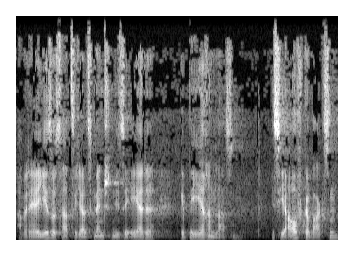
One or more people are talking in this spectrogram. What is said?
Aber der Herr Jesus hat sich als Mensch in diese Erde gebären lassen, ist hier aufgewachsen,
